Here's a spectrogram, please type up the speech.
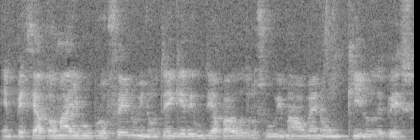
empecé a tomar ibuprofeno y noté que de un día para otro subí más o menos un kilo de peso.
